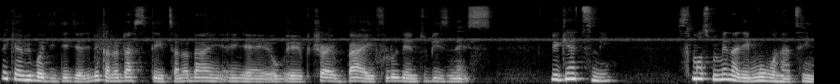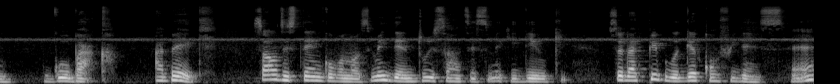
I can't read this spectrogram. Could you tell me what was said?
make everybody dey there. Make another state another uh, uh, tribe buy follow dem do business. You get me? Small small make na dey move una thing. Go back. Abeg. Southeastern governors make dem do southeast make e dey okay. So that people will get confidence eh?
